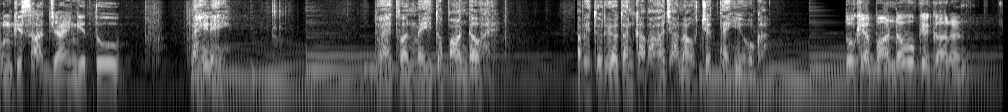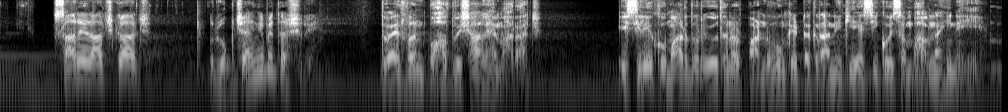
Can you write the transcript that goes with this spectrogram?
उनके साथ जाएँगे तो नहीं नहीं। द्वैत वन में ही तो पांडव है। अभी दुर्योधन का वहाँ जाना उचित नहीं होगा। तो क्या पांडवों के कारण सारे राजकाज रुक जाएँगे पिताश्री द्वैत वन बहुत विशाल है महाराज। इसीलिए कुमार दुर्योधन और पांडवों के टकराने की ऐसी कोई संभावना ही नहीं है।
